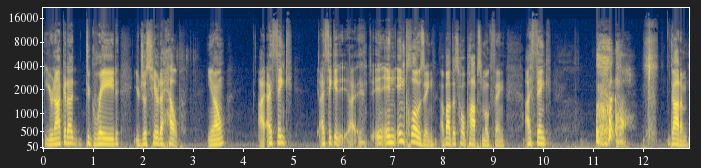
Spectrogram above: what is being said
you're not gonna degrade. You're just here to help. You know, I, I think, I think it. In in closing about this whole pop smoke thing, I think. got him.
